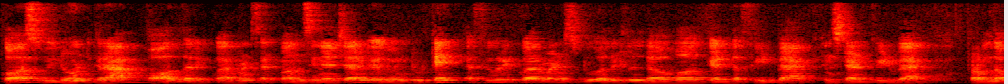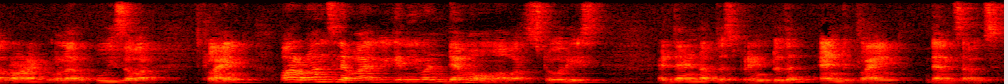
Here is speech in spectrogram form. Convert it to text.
Because we don't grab all the requirements at once in Agile, we are going to take a few requirements, do a little work, get the feedback, instant feedback from the product owner who is our client or once in a while we can even demo our stories at the end of the sprint to the end client themselves.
